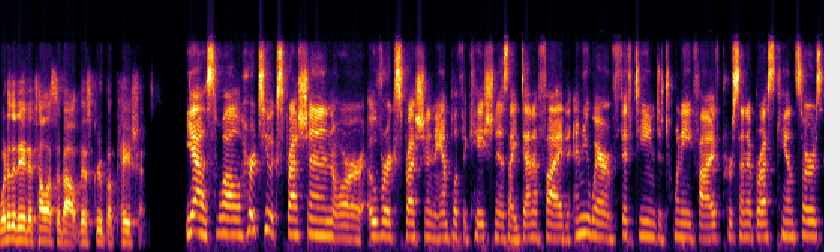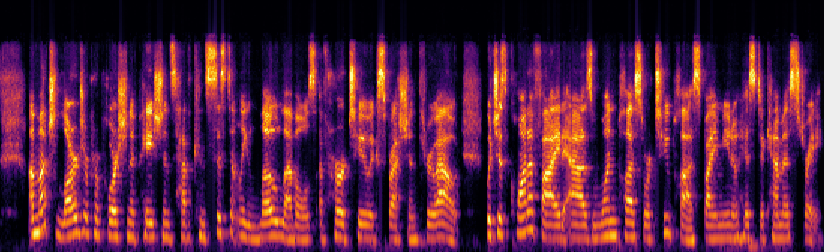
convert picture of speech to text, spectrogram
What do the data tell us about this group of patients? Yes, well, HER2 expression or overexpression amplification is identified anywhere in 15 to 25% of breast cancers. A much larger proportion of patients have consistently low levels of HER2 expression throughout, which is quantified as 1 plus or 2 plus by immunohistochemistry.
